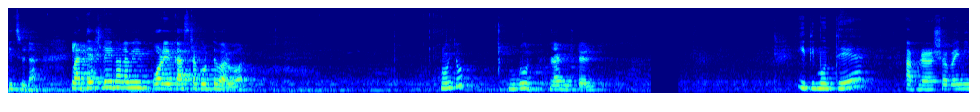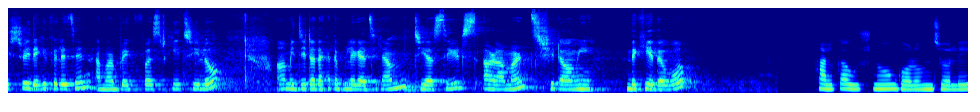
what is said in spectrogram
কিছু না ক্লান্তি আসলেই নাহলে আমি পরের কাজটা করতে পারব। তো গুড লাইফস্টাইল ইতিমধ্যে আপনারা সবাই নিশ্চয়ই দেখে ফেলেছেন আমার ব্রেকফাস্ট কী ছিল। আমি যেটা দেখাতে ভুলে গেছিলাম চিয়া সিডস আর আমার সেটাও আমি দেখিয়ে দেবো। হালকা উষ্ণ গরম জলে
